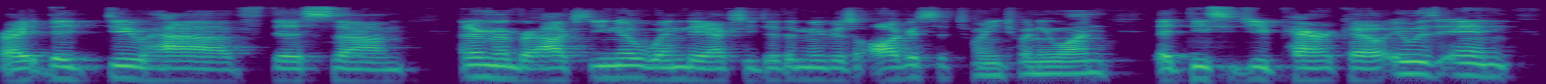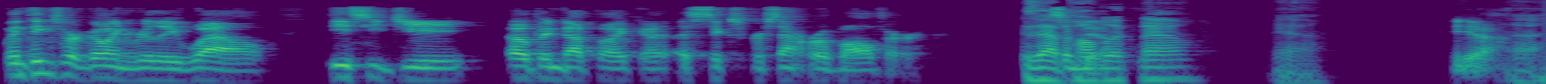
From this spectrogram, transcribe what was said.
right? They do have this. Um, I don't remember, Alex. Do you know when they actually did that? Maybe it was August of 2021 that DCG Parent Co. It was in when things were going really well. DCG opened up like a six percent revolver. Is that public now? Yeah. Yeah. Uh,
